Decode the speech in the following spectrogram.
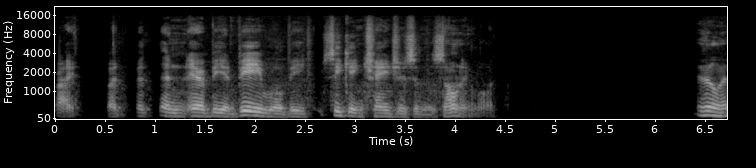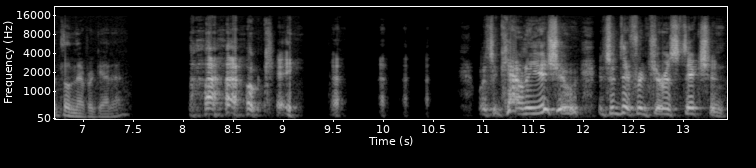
Right. But, but then Airbnb will be seeking changes in the zoning law. They'll, they'll never get it. okay. it's a county issue? It's a different jurisdiction.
